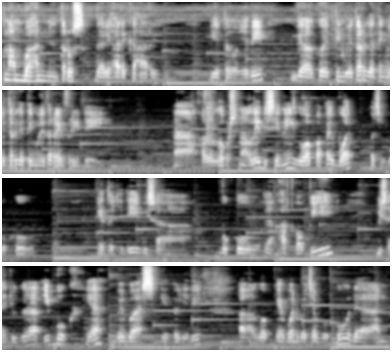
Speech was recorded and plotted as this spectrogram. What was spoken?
penambahannya terus dari hari ke hari gitu. Jadi getting better, getting better, getting better every day. Nah, kalau gue personally di sini gue pakai buat baca buku. Gitu. Jadi bisa buku yang hard copy, bisa juga ebook ya bebas gitu. Jadi uh, eh, gue pakai buat baca buku dan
